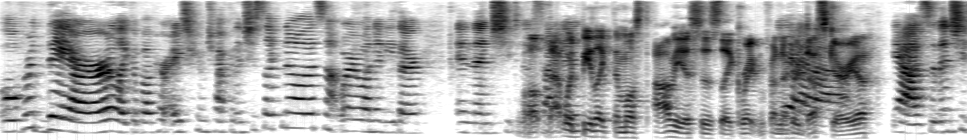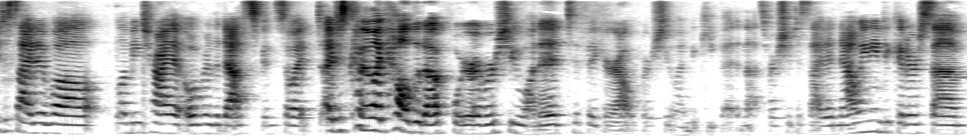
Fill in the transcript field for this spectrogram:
over there, like above her ice cream truck, and then she's like, "No, that's not where I want it either." And then she decided. Well, that would be like the most obvious is like right in front of her desk Yeah. area. Yeah, so then she decided, well, let me try it over the desk. And so I, I just kind of like held it up wherever she wanted to figure out where she wanted to keep it. And that's where she decided. Now we need to get her some.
